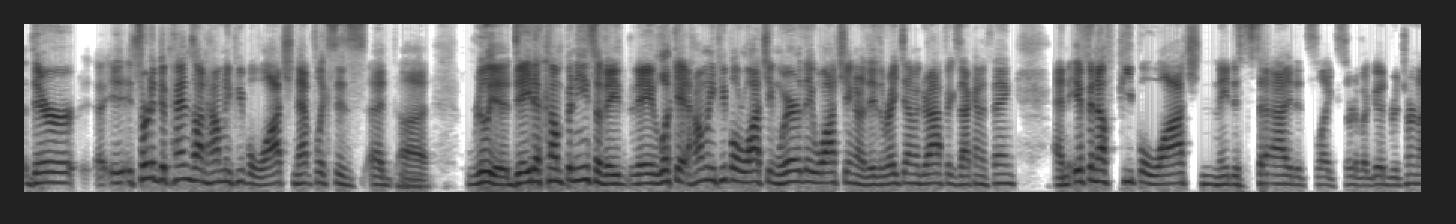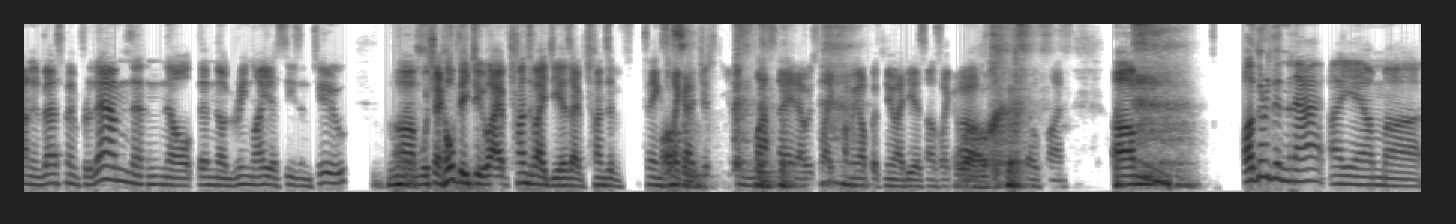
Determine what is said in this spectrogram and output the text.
there, it, it, sort of depends on how many people watch. Netflix is uh, uh, really a data company, so they they look at how many people are watching, where are they watching, are they the right demographics, that kind of thing. And if enough people watch and they decide it's like sort of a good return on investment for them, then they'll then they'll green light a season two. Um, nice. Um, which I hope they do. I have tons of ideas. I have tons of things. Awesome. Like I just even last night, I was like coming up with new ideas, and I was like, "Oh, wow. so fun." Um, other than that, I am. Uh,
